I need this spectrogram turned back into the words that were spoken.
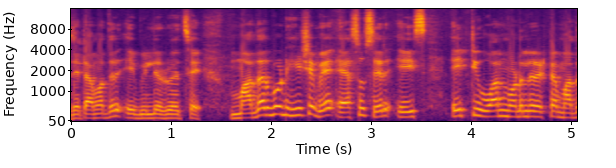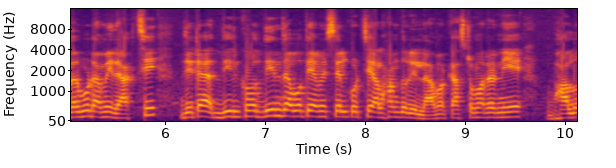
যেটা আমাদের এই বিল্ডে রয়েছে। মাদারবোর্ড হিসেবে অ্যাসোসের এইচ এইটটি ওয়ান মডেলের একটা মাদারবোর্ড আমি রাখছি, যেটা দীর্ঘদিন যাবতীয় আমি সেল করছি, আলহামদুলিল্লাহ। আমার কাস্টমাররা নিয়ে ভালো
